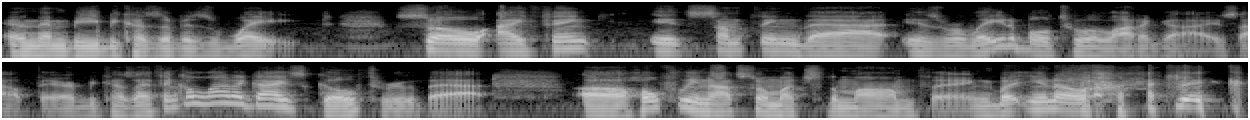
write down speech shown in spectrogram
and then B, because of his weight. So I think it's something that is relatable to a lot of guys out there because I think a lot of guys go through that. Uh, hopefully, not so much the mom thing, but you know, I think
